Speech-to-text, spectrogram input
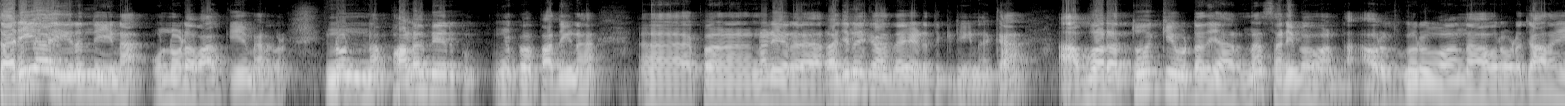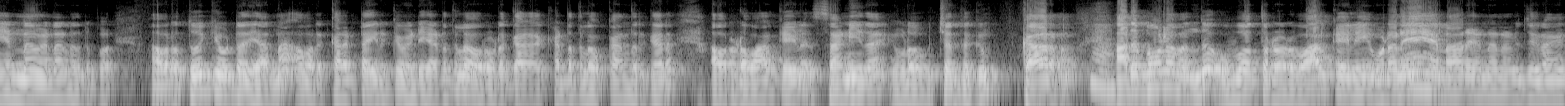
சரியாக இருந்தீங்கன்னா உன்னோட வாழ்க்கையை மேலே கொண்டு இன்னொன்னா பல பேருக்கும். இப்போ பார்த்தீங்கன்னா இப்போ நடிகர் ரஜினிகாந்தை எடுத்துக்கிட்டிங்கனாக்கா அவரை தூக்கி விட்டது யாருன்னா சனி பகவான் தான். அவருக்கு குரு அந்த அவரோட ஜாதகம் என்ன வேணாலும் இருப்போம் அவரை தூக்கி விட்டது யாருன்னா அவர் கரெக்டாக இருக்க வேண்டிய இடத்துல அவரோட க கட்டத்தில் உட்காந்துருக்காரு அவரோட வாழ்க்கையில் சனி தான் இவ்வளோ உச்சத்துக்கும் காரணம். அதுபோல் வந்து ஒவ்வொருத்தரோட வாழ்க்கையிலையும் உடனே எல்லாரும் என்ன நினச்சிக்கிறாங்க?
